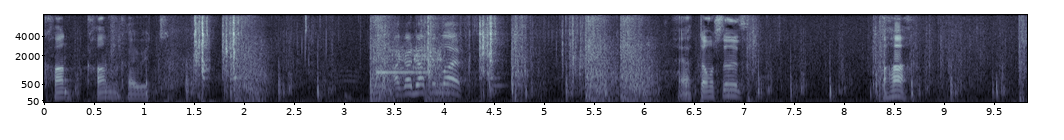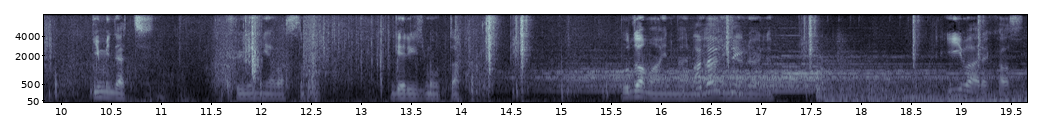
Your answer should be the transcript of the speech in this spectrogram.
Kan, kan mı kaybetti? I got nothing left. Hayatta mısınız? Aha. Gimme that. Q'yu niye bastım? Geri Mood'da. Bu da mı aynı mermi? Aynen öyle. İyi bari kalsın.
